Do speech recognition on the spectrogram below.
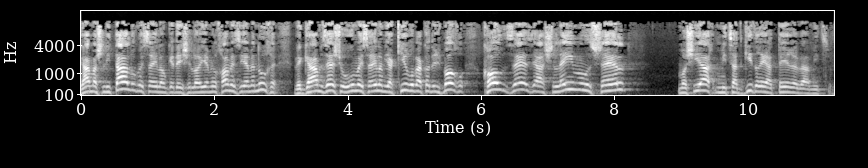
גם השליטה על אומי סיילום, כדי שלא יהיה מלחומס, יהיה מנוחה. וגם זה שהוא אומי סיילום יכירו בקודש ברוך הוא. כל זה זה השלימוס של משיח מצד גדרי התרא והמצווה.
